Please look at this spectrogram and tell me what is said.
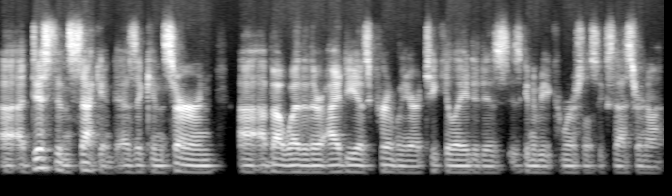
a distant second as a concern uh, about whether their ideas currently articulated is is going to be a commercial success or not.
